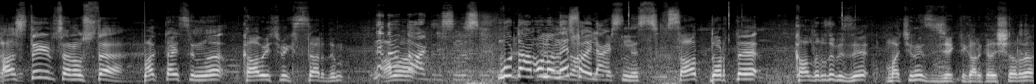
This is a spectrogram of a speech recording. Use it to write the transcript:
Hastayım sen usta. Mike Tyson'la kahve içmek isterdim. Neden Ama dargınsınız? Buradan ona ne söylersiniz? saat 4'te kaldırdı bizi. Maçını izleyecektik arkadaşlarla.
